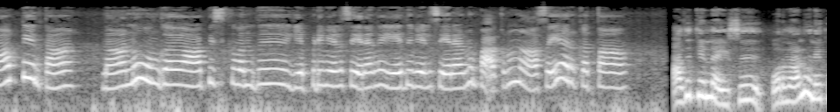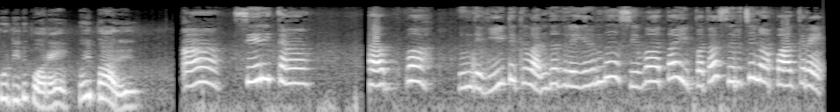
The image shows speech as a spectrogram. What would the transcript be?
சாப்பிட்டேன்க்கா. நானும் உங்க ஆபீஸ்க்கு வந்து எப்படி வேலை செய்றாங்க ஏது வேலை செய்றாங்கன்னு பார்க்கணும்னு ஆசையா இருக்கத்தா. அதுக்கு என்ன ஐசு? ஒரு நாள் உன்னை கூட்டிட்டு போறேன். போய் பாரு. ஆ சரிக்கா. அப்பா இந்த வீட்டுக்கு வந்ததுல இருந்து சிவா தான் இப்பதான் சிரிச்சு நான் பாக்குறேன்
